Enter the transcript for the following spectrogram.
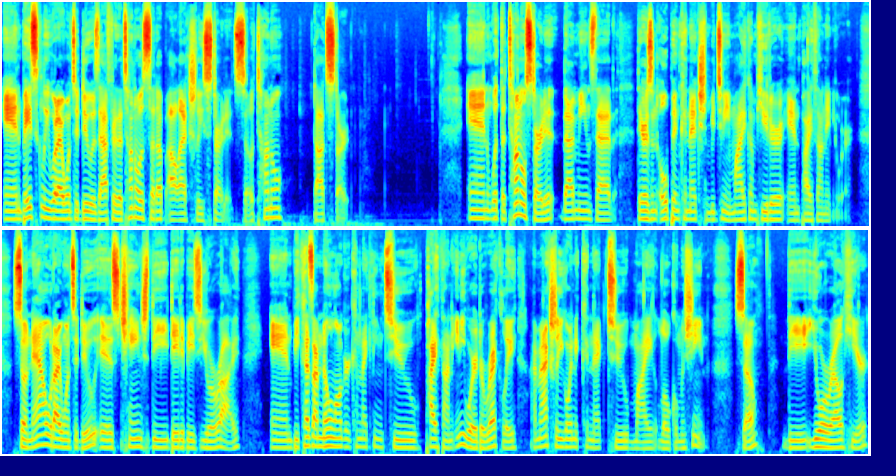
And basically what I want to do is after the tunnel is set up, I'll actually start it. So tunnel.start. And with the tunnel started, that means that there's an open connection between my computer and Python Anywhere. So now what I want to do is change the database URI and because I'm no longer connecting to Python Anywhere directly, I'm actually going to connect to my local machine. So the URL here,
